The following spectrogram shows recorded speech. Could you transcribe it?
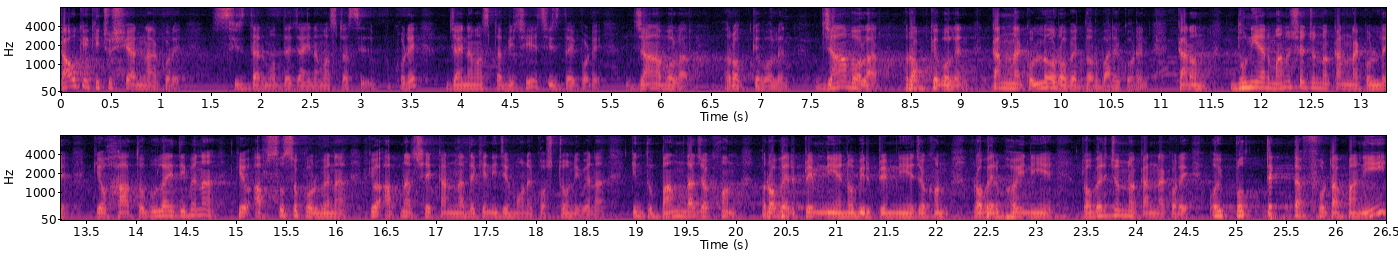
কাউকে কিছু শেয়ার না করে সিজদার মধ্যে জায়নামাজটা করে জায়নামাজটা বিছিয়ে সিজদায় পড়ে। যা বলার। রবকে বলেন। যা বলার রবকে বলেন কান্না করলেও রবের দরবারে করেন। কারণ দুনিয়ার মানুষের জন্য কান্না করলে কেউ হাতও বুলাই দিবে না কেউ আফসোসও করবে না কেউ আপনার সেই কান্না দেখে নিজে মনে কষ্টও নিবে না। কিন্তু বান্দা যখন রবের প্রেম নিয়ে নবীর প্রেম নিয়ে যখন রবের ভয় নিয়ে রবের জন্য কান্না করে ওই প্রত্যেকটা ফোঁটা পানি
